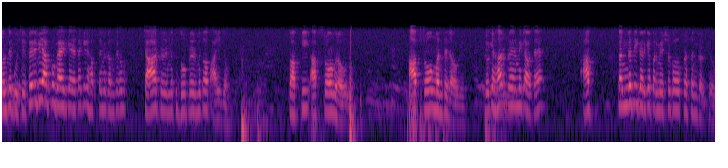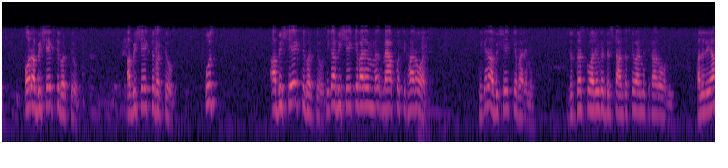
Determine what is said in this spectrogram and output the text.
उनसे पूछिए। फिर भी आपको गाइड किया जाता है कि हफ़्ते में कम से कम चार प्रेयर में से दो प्रेयर में तो आप आ ही जाओ तो आपकी, आप स्ट्रांग रहोगे। आप स्ट्रांग बनते जाओगे। क्योंकि हर प्रेयर में क्या होता है, आप संगति करके परमेश्वर को प्रसन्न करते हो और अभिषेक से भरते हो। अभिषेक से भरते हो। उस अभिषेक से भरते हो। ठीक है, अभिषेक के बारे में मैं- आपको सिखा रहा हूँ आज। ठीक है ना, अभिषेक के बारे में। जो दस कुआरियों के दृष्टांत उसके बारे में सिखा रहा हूँ अभी। हालेलुया।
